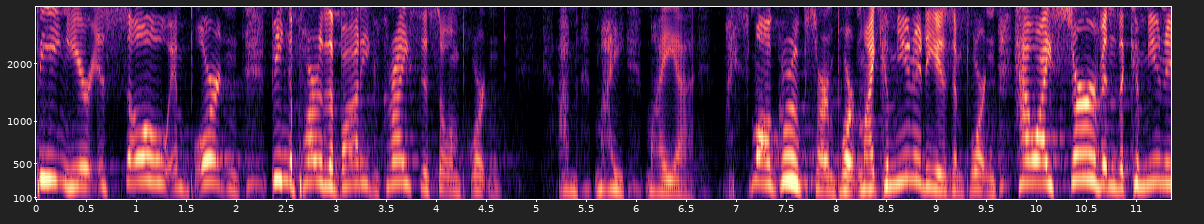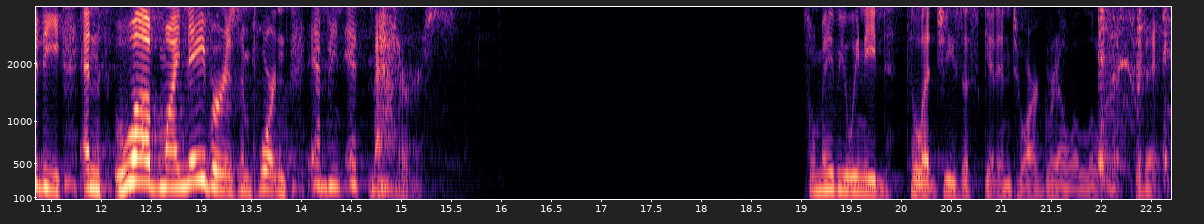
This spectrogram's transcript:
being here is so important. Being a part of the body of Christ is so important. Um, my, my, uh, my small groups are important. My community is important. How I serve in the community and love my neighbor is important. I mean, it matters. So maybe we need to let Jesus get into our grill a little bit today.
